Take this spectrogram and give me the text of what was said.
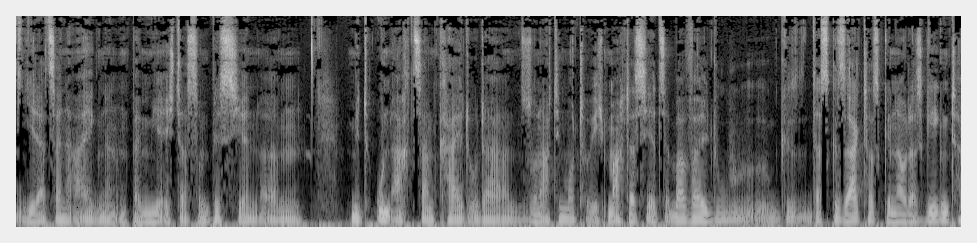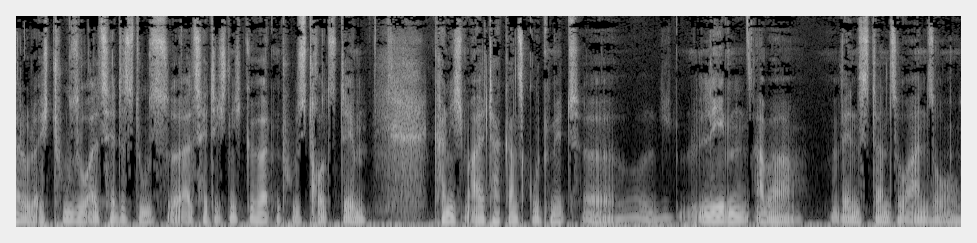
Jeder hat seine eigenen und bei mir ich das so ein bisschen ähm, mit Unachtsamkeit oder so nach dem Motto, ich mache das jetzt, aber weil du das gesagt hast, genau das Gegenteil oder ich tue so, als hättest du es, äh, als hätte ich es nicht gehört und tue es trotzdem, kann ich im Alltag ganz gut mit äh, leben, aber wenn es dann so an so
